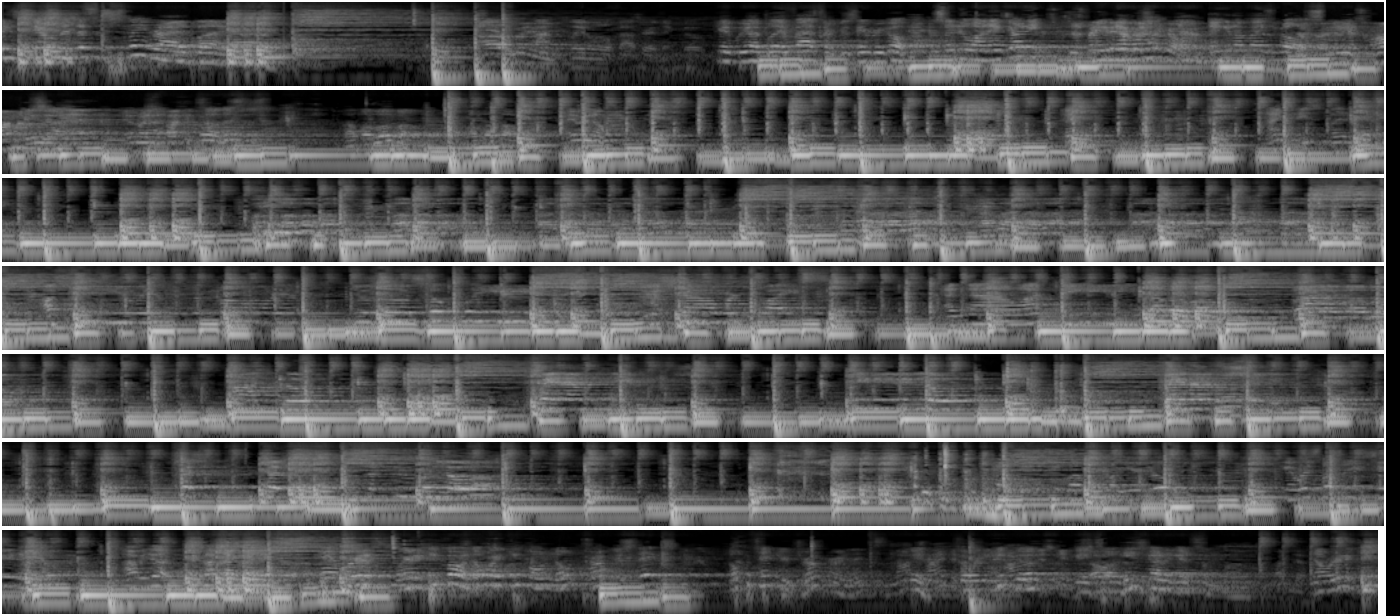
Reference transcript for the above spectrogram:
Ladies and gentlemen, this is Sleep Ride by. Uh, um, I have to play it a little faster, I think. Okay, we gotta play it faster, because here we go. It's a new one, hey, Johnny? Just make it up as we go. Make it up as we go. That's right, we get some harmonies in there. So this is. Here we go. cook. Okay, so he's got to get some. Now we're going to.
